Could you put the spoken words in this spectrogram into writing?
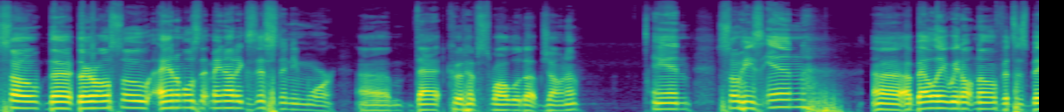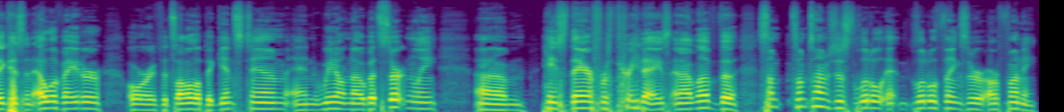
So the, there are also animals that may not exist anymore um, that could have swallowed up Jonah. And so he's in uh, a belly. We don't know if it's as big as an elevator or if it's all up against him, and we don't know. But certainly um, he's there for three days, and I love the some sometimes just little little things are, are funny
